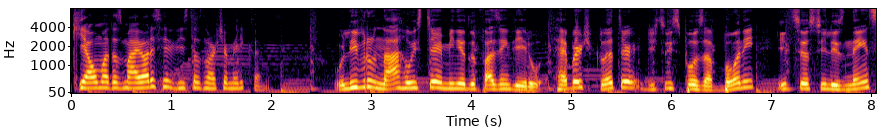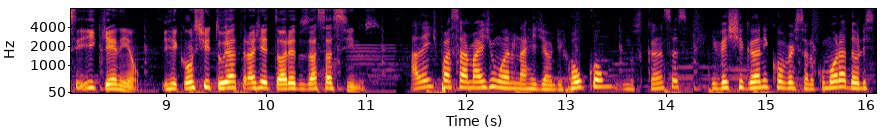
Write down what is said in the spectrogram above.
que é uma das maiores revistas norte-americanas. O livro narra o extermínio do fazendeiro Herbert Clutter, de sua esposa Bonnie e de seus filhos Nancy e Kenyon, e reconstitui a trajetória dos assassinos. Além de passar mais de um ano na região de Holcomb, nos Kansas, investigando e conversando com moradores,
